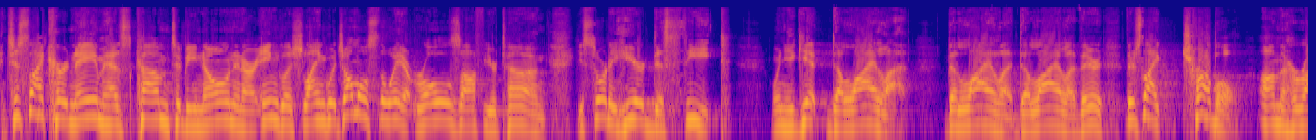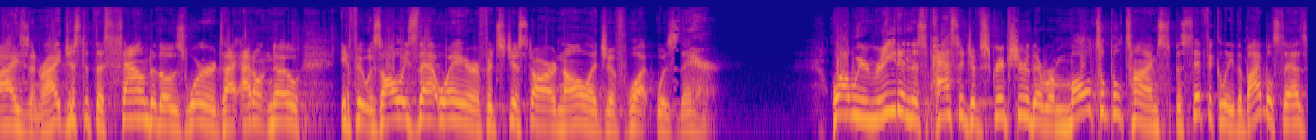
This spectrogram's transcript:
And just like her name has come to be known in our English language, almost the way it rolls off your tongue, you sort of hear deceit when you get Delilah. Delilah, Delilah. There, there's like trouble on the horizon, right? Just at the sound of those words. I, I don't know if it was always that way or if it's just our knowledge of what was there. While we read in this passage of Scripture, there were multiple times, specifically, the Bible says,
